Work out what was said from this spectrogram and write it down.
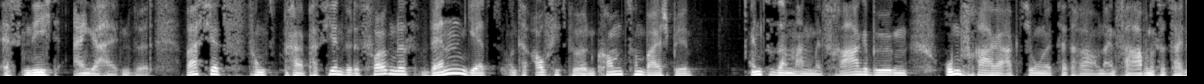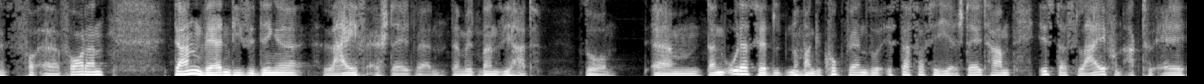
es nicht eingehalten wird. Was jetzt passieren wird, ist folgendes. Wenn jetzt unter Aufsichtsbehörden kommen, zum Beispiel im Zusammenhang mit Fragebögen, Umfrageaktionen etc. und ein Verarbeitungsverzeichnis äh, fordern, dann werden diese Dinge live erstellt werden, damit man sie hat. So, ähm, dann oder es wird nochmal geguckt werden, so ist das, was wir hier erstellt haben, ist das live und aktuell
